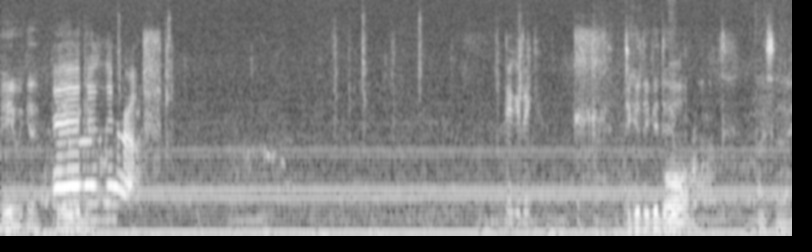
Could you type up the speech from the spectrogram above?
Here we go. Here we go. they're off. Dig a dig. Digga digga dig. Oh, I say.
